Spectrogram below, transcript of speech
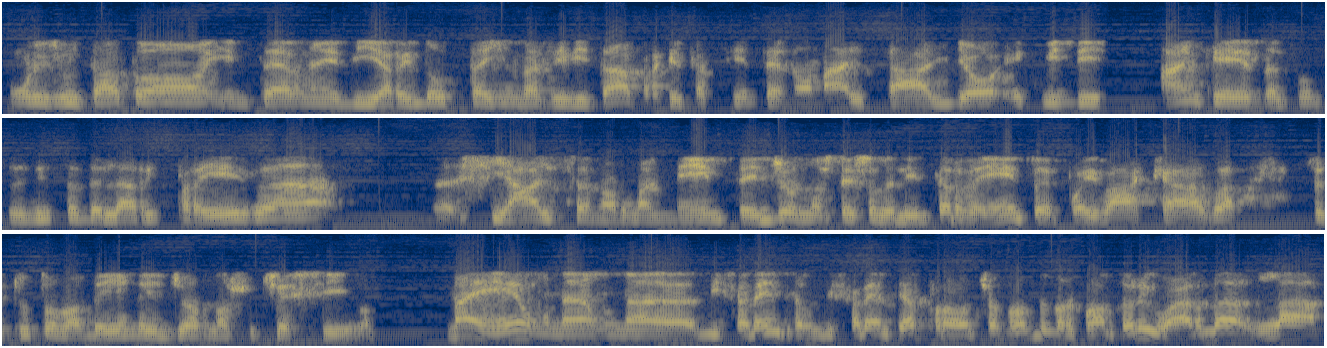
un risultato in termini di ridotta invasività perché il paziente non ha il taglio e quindi anche dal punto di vista della ripresa eh, si alza normalmente il giorno stesso dell'intervento e poi va a casa se tutto va bene il giorno successivo. Ma è una, una differenza, un differente approccio proprio per quanto riguarda la,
